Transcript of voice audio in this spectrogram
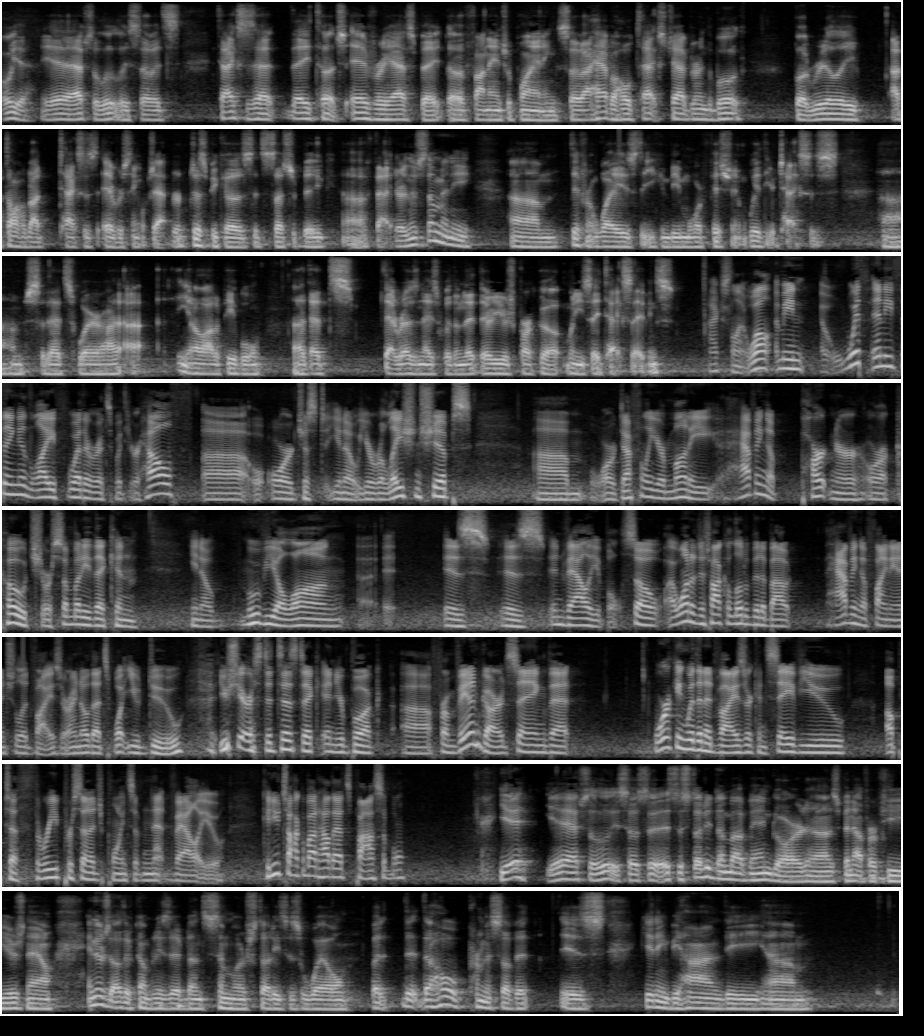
Oh yeah, yeah, absolutely. So it's taxes that they touch every aspect of financial planning. So I have a whole tax chapter in the book, but really I talk about taxes every single chapter just because it's such a big uh, factor. And there's so many um, different ways that you can be more efficient with your taxes. Um, so that's where I, I, you know, a lot of people uh, that's that resonates with them. That their ears perk up when you say tax savings. Excellent. Well, I mean, with anything in life, whether it's with your health uh, or, or, just you know your relationships, um, or definitely your money, having a partner or a coach or somebody that can, you know, move you along uh, is is invaluable. So I wanted to talk a little bit about having a financial advisor. I know that's what you do. You share a statistic in your book uh, from Vanguard saying that working with an advisor can save you up to three percentage points of net value. Can you talk about how that's possible? Yeah, yeah, absolutely. So it's a, it's a study done by Vanguard. Uh, it's been out for a few years now, and there's other companies that have done similar studies as well. But the, the whole premise of it is getting behind the um,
